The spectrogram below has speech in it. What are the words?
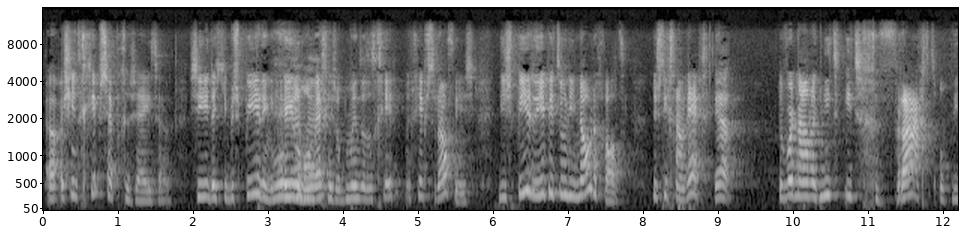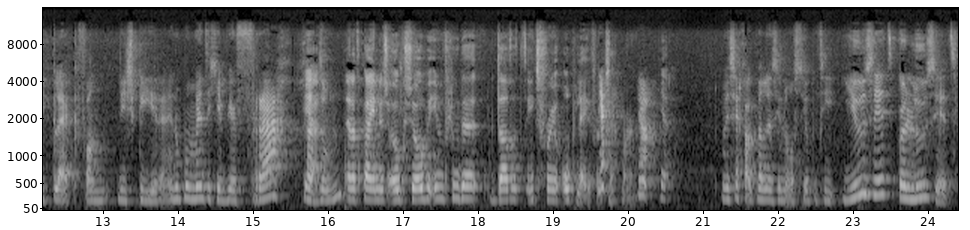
Eh, als je in het gips hebt gezeten, zie je dat je bespiering helemaal Mhm. weg is op het moment dat het gi- gips eraf is. Die spieren die heb je toen niet nodig gehad. Dus die gaan weg. ja. Er wordt namelijk niet iets gevraagd op die plek van die spieren. En op het moment dat je weer vraag gaat Ja. doen. En dat kan je dus ook zo beïnvloeden dat het iets voor je oplevert, Ja. zeg maar. We zeggen ook wel eens in de osteopathie: use it or lose it.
